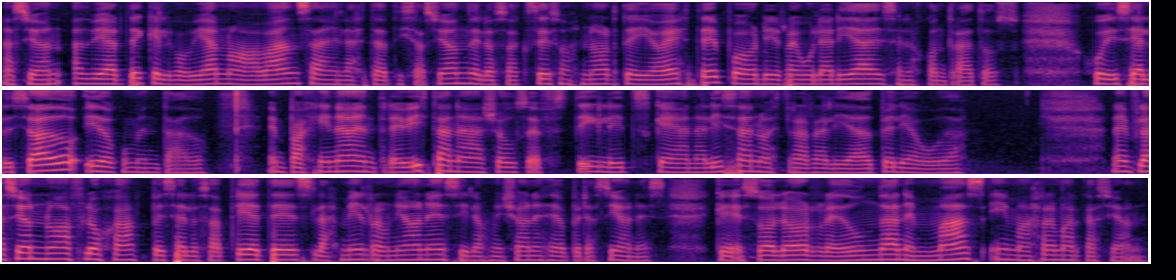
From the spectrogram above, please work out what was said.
Nación advierte que el gobierno avanza en la estatización de los accesos norte y oeste por irregularidades en los contratos. Judicializado y documentado. En página entrevistan a Joseph Stiglitz que analiza nuestra realidad peliaguda. La inflación no afloja pese a los aprietes, las mil reuniones y los millones de operaciones, que solo redundan en más y más remarcación.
